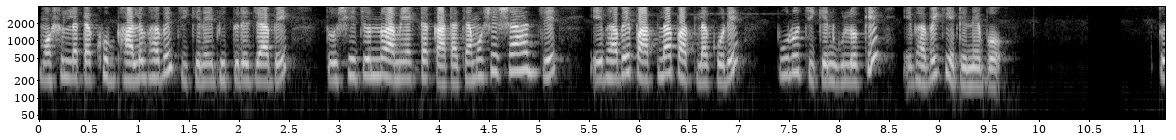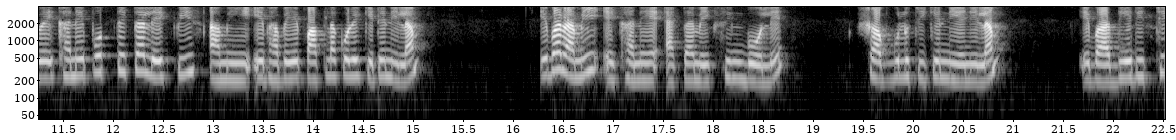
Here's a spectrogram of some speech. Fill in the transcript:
মশলাটা খুব ভালোভাবে চিকেনের ভিতরে যাবে। তো সেজন্য আমি একটা কাঁটা চামচের সাহায্যে এভাবে পাতলা পাতলা করে পুরো চিকেনগুলোকে এভাবে কেটে নেব। তো এখানে প্রত্যেকটা লেগ পিস আমি এভাবে পাতলা করে কেটে নিলাম। এবার আমি এখানে একটা মিক্সিং বোলে সবগুলো চিকেন নিয়ে নিলাম। এবার দিয়ে দিচ্ছি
